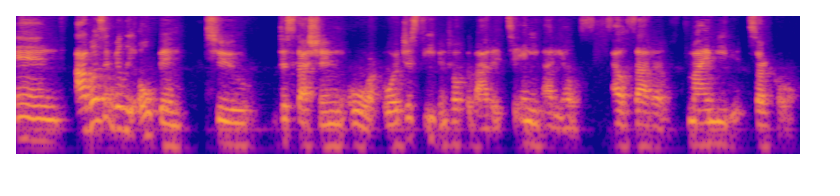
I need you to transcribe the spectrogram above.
and I wasn't really open to discussion or or just even talk about it to anybody else outside of my immediate circle.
